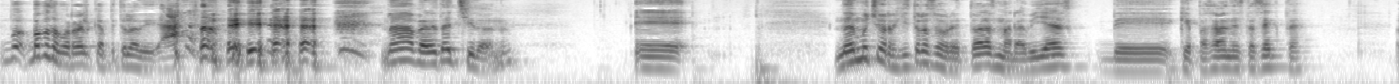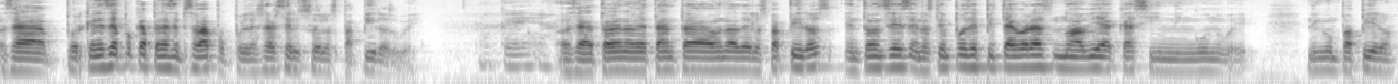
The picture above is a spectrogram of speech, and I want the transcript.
vamos a borrar el capítulo de. Ah, no, pero está chido, ¿no? Eh, no hay mucho registro sobre todas las maravillas de que pasaban en esta secta. O sea, porque en esa época apenas empezaba a popularizarse el uso de los papiros, güey. O sea, todavía no había tanta onda de los papiros. Entonces, en los tiempos de Pitágoras no había casi ningún, güey. Ningún papiro.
